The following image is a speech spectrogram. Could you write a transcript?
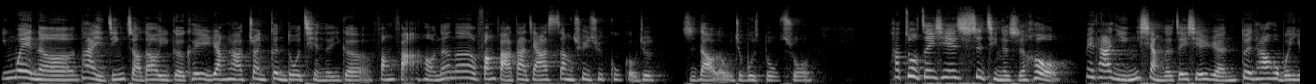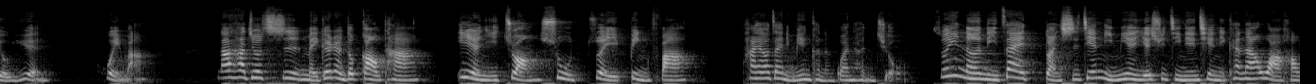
因为呢，他已经找到一个可以让他赚更多钱的一个方法哈。那那个方法大家上去去 Google 就知道了，我就不多说。他做这些事情的时候，被他影响的这些人对他会不会有怨？会嘛？那他就是每个人都告他，一人一状，数罪并发，他要在里面可能关很久。所以呢，你在短时间里面，也许几年前你看他哇，好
